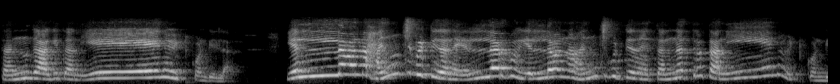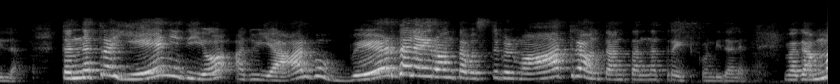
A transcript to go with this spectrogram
ತನ್ಗಾಗಿ ತಾನು ಏನು ಇಟ್ಕೊಂಡಿಲ್ಲ. ಎಲ್ಲವನ್ನ ಹಂಚಿಬಿಟ್ಟಿದ್ದಾನೆ, ಎಲ್ಲರಿಗೂ ಎಲ್ಲವನ್ನ ಹಂಚಿಬಿಟ್ಟಿದ್ದಾನೆ. ತನ್ನ ಹತ್ರ ತಾನೇನು ಇಟ್ಕೊಂಡಿಲ್ಲ. ತನ್ನ ಹತ್ರ ಏನಿದೆಯೋ ಅದು ಯಾರಿಗೂ ಬೇಡ್ದಲೇ ಇರೋಂಥ ವಸ್ತುಗಳು ಮಾತ್ರ ಅವನ್ ತಾನು ತನ್ನ ಹತ್ರ ಇಟ್ಕೊಂಡಿದ್ದಾನೆ. ಇವಾಗ ಅಮ್ಮ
